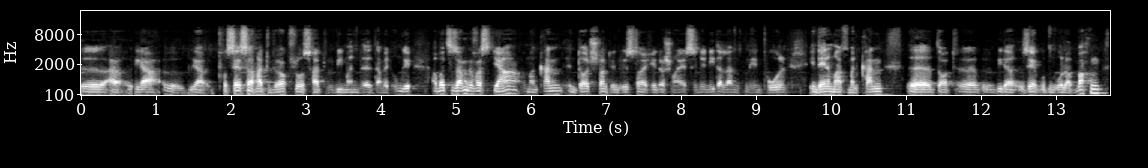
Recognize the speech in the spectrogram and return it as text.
äh, ja, äh, ja, Prozesse hat, Workflows hat, wie man äh, damit umgeht. Aber zusammengefasst, ja, man kann in Deutschland, in Österreich, in der Schweiz, in den Niederlanden, in Polen, in Dänemark, man kann äh, dort äh, wieder sehr guten Urlaub machen.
